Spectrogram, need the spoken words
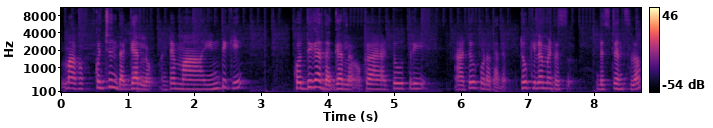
మాకు కొంచెం దగ్గరలో అంటే మా ఇంటికి కొద్దిగా దగ్గరలో ఒక టూ త్రీ టూ కూడా కాదు టూ కిలోమీటర్స్ డిస్టెన్స్లో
